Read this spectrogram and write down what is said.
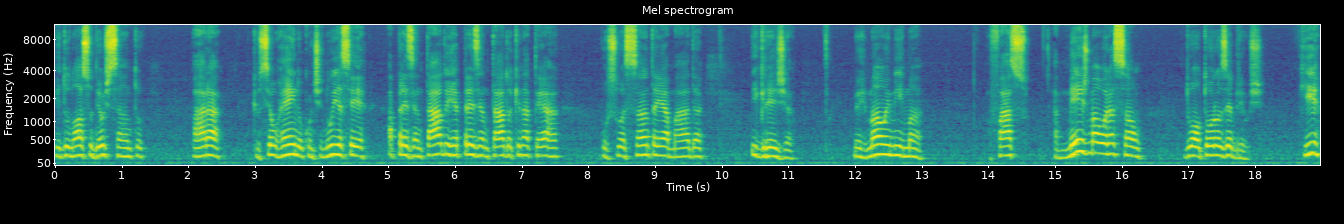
e do nosso Deus Santo, para que o seu reino continue a ser apresentado e representado aqui na terra por sua santa e amada Igreja. Meu irmão e minha irmã, eu faço a mesma oração do autor aos Hebreus, que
